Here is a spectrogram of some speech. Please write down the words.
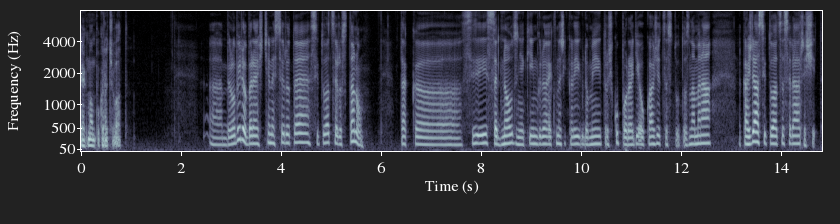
jak mám pokračovat? Eh, bylo by dobré, ještě než se do té situace dostanu, tak uh, si sednout s někým, kdo, jak jsme říkali, kdo mi trošku poradí a ukáže cestu. To znamená, každá situace se dá řešit.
